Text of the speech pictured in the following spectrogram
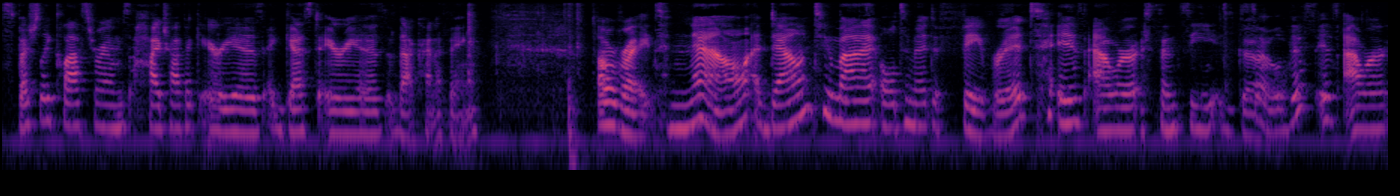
especially classrooms, high traffic areas, guest areas, that kind of thing. All right, now down to my ultimate favorite is our Scentsy Go. So this is our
